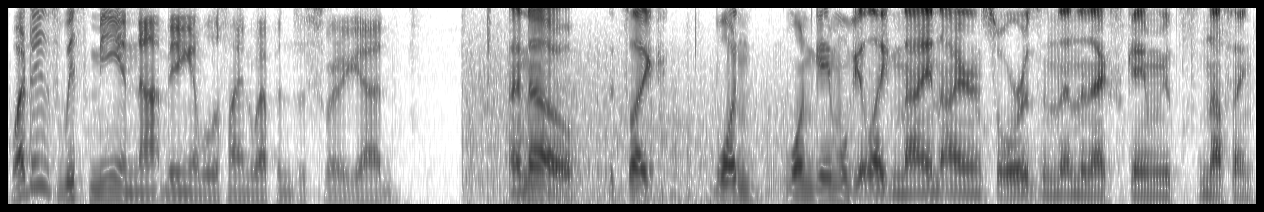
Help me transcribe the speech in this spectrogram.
What is with me and not being able to find weapons? I swear to God. I know. It's like one one game we'll get like nine iron swords, and then the next game it's nothing.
